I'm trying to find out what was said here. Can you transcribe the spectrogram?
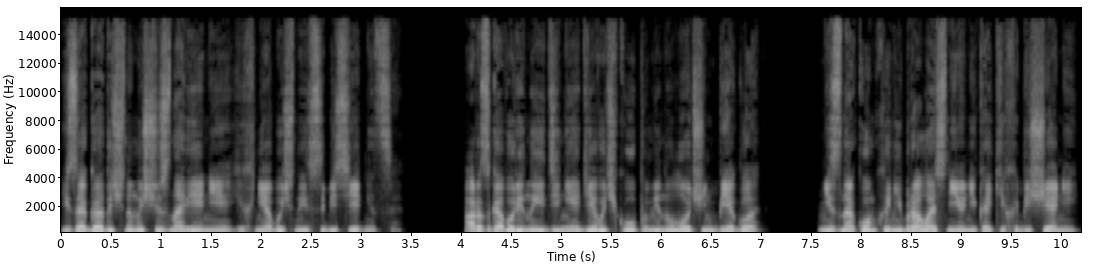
и загадочном исчезновении их необычной собеседницы. О разговоре наедине девочка упомянула очень бегло. Незнакомка не брала с нее никаких обещаний,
